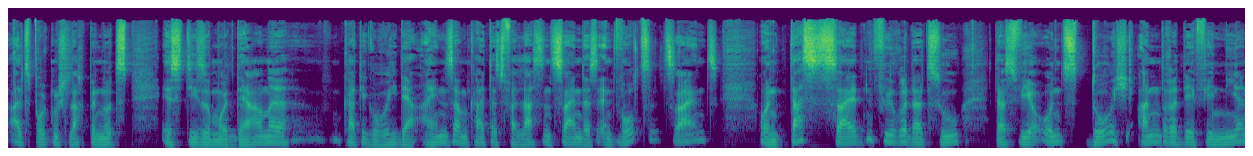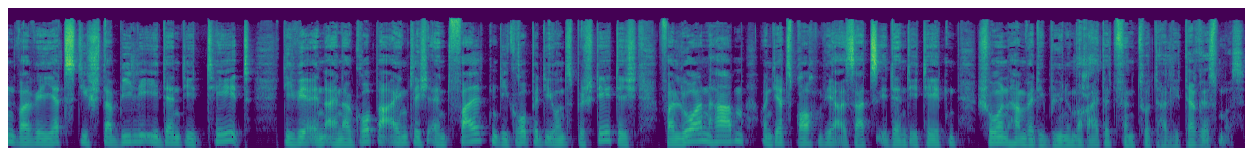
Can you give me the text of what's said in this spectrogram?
als Brückenschlag benutzt, ist diese moderne Kategorie der Einsamkeit, des Verlassensseins, des Entwurzeltseins. Und das Sein führe dazu, dass wir uns durch andere definieren, weil wir jetzt die stabile Identität, die wir in einer Gruppe eigentlich entfalten, die Gruppe, die uns bestätigt, verloren haben. Und jetzt brauchen wir Ersatzidentitäten. Schon haben wir die Bühne bereitet für den Totalitarismus.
